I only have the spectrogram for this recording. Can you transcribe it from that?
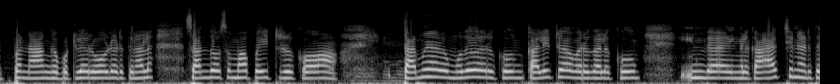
இப்போ நாங்கள் பட்டில ரோடு எடுத்தனால சந்தோஷமாக போயிட்டுருக்கோம். தமிழக முதல்வருக்கும் கலெக்டர் அவர்களுக்கும் இந்த எங்களுக்கு ஆக்ஷன் எடுத்த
